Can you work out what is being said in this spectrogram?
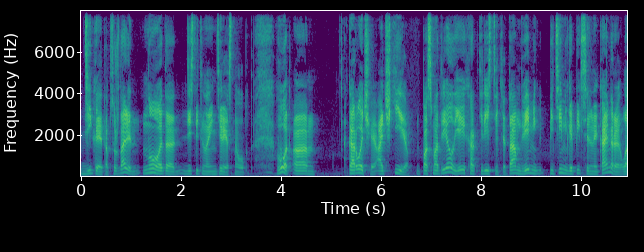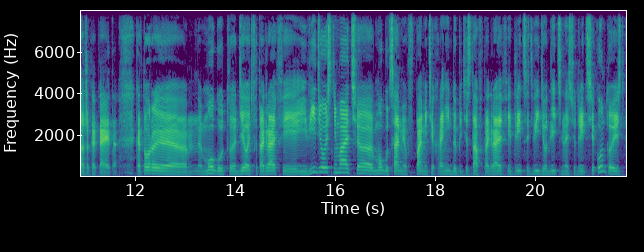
дико это обсуждали, но это действительно интересный опыт. Вот, Короче, очки. Посмотрел я их характеристики. Там две 5-мегапиксельные камеры, лажа какая-то, которые могут делать фотографии и видео снимать, э, могут сами в памяти хранить до 500 фотографий, 30 видео длительностью 30 секунд, то есть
